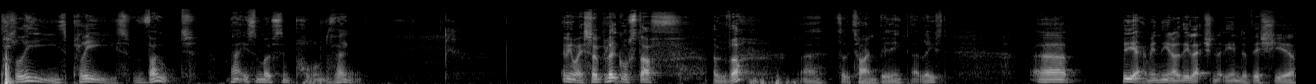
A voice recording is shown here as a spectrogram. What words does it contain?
please, please vote. That is the most important thing. Anyway, so political stuff over uh, for the time being, at least. Uh, but yeah, I mean, you know, the election at the end of this year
